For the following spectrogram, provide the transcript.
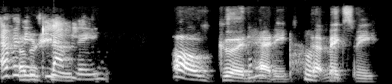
everything's lovely. oh, good, Hetty. That makes makes me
